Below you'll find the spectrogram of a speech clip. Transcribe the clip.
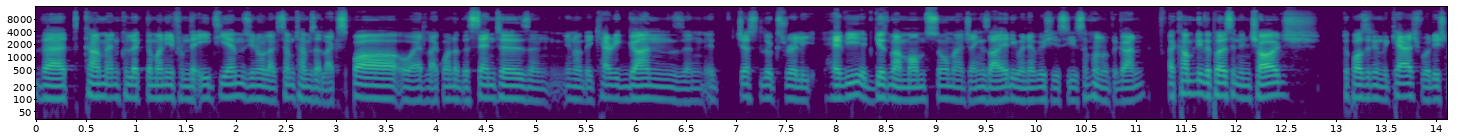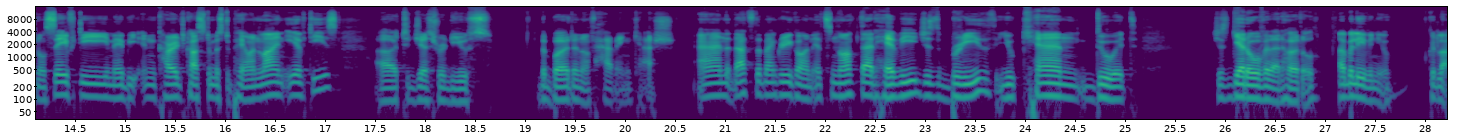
that come and collect the money from the ATMs, you know, like sometimes at like Spar or at like one of the centers and, you know, they carry guns and it just looks really heavy. It gives my mom so much anxiety whenever she sees someone with a gun. Accompany the person in charge depositing the cash for additional safety, maybe encourage customers to pay online EFTs uh, to just reduce the burden of having cash. And that's the bank recon. It's not that heavy. Just breathe. You can do it. Just get over that hurdle. I believe in you. Good luck.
